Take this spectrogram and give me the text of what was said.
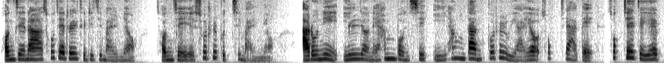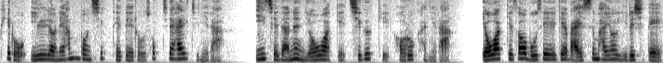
번제나 소제를 드리지 말며 전제에 술을 붓지 말며 아론이 1년에 한 번씩 이 향단 뿔을 위하여 속죄하되 속죄제의 피로 1년에 한 번씩 대대로 속죄할지니라. 이 제단은 여호와께 지극히 거룩하니라. 여호와께서 모세에게 말씀하여 이르시되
